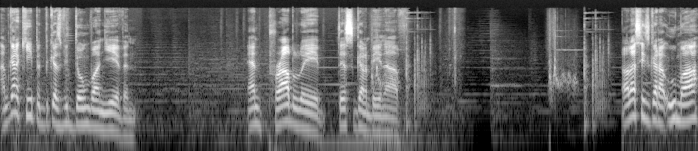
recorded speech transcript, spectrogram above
I'm gonna keep it because we don't want Yaevinn. And probably this is gonna be enough. Unless he's gonna Uma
